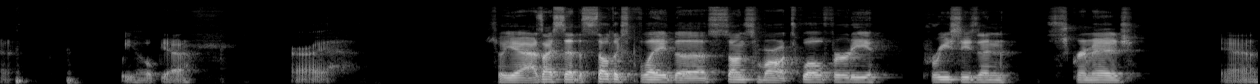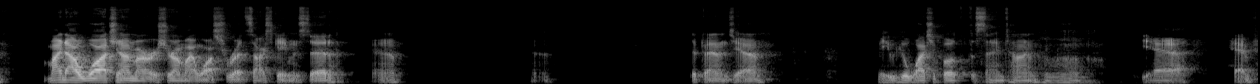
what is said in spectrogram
Yeah. We hope. Yeah. All right. So yeah, as I said, the Celtics play the Suns tomorrow at twelve thirty preseason scrimmage. Yeah, might not watch it. I'm not sure. I might watch the Red Sox game instead. Yeah. yeah. Depends, yeah. Maybe we could watch it both at the same time. yeah. Have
